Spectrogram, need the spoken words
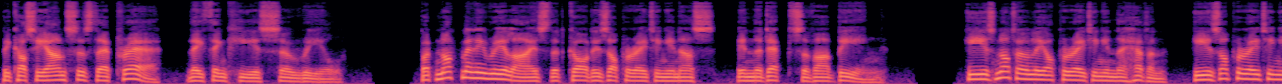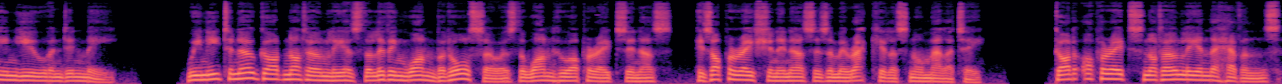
Because he answers their prayer, they think he is so real. But not many realize that God is operating in us, in the depths of our being. He is not only operating in the heaven, he is operating in you and in me. We need to know God not only as the living one but also as the one who operates in us, his operation in us is a miraculous normality. God operates not only in the heavens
